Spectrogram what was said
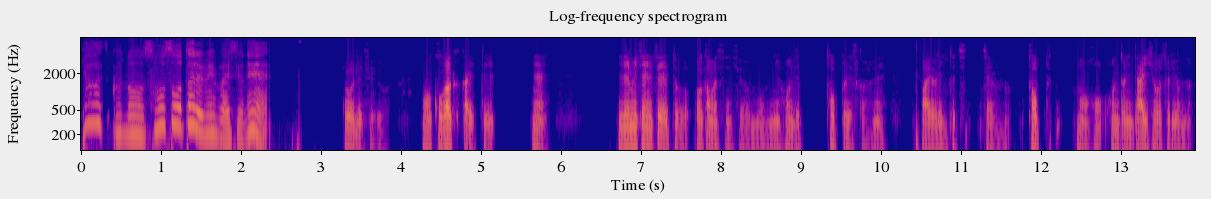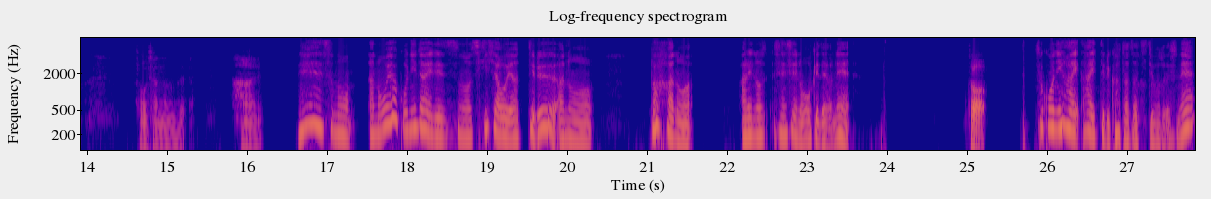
いやー、この、そうそうたるメンバーですよね。う。そうですよ。もう古学界って、ね、秀美先生と若松先生はもう日本でトップですからね。バイオリンとチチェロのトップ、もうほ本当に代表するような奏者なので。はい。ねえ、その、あの、親子二代で、その、指揮者をやってる、あの、バッハの、あれの先生のオケだよね。そう、そこに入入ってる方たちってことですね。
